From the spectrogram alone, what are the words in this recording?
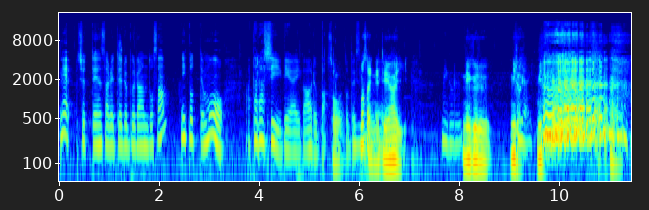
ね出店されてるブランドさんにとっても新しい出会いがある場ってそことですよね。う。まさにね出会い。巡る。巡る。未来。未未来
